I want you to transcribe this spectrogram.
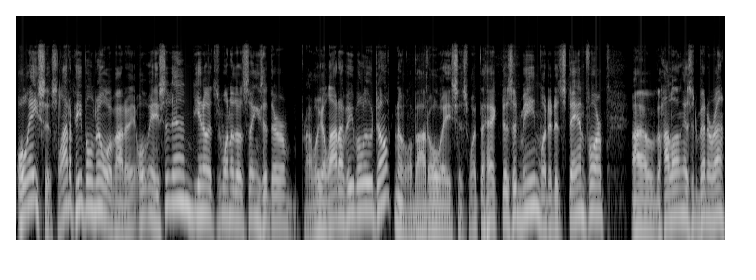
Oasis. A lot of people know about Oasis, and you know, it's one of those things that there are probably a lot of people who don't know about Oasis. What the heck does it mean? What did it stand for? Uh, how long has it been around?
